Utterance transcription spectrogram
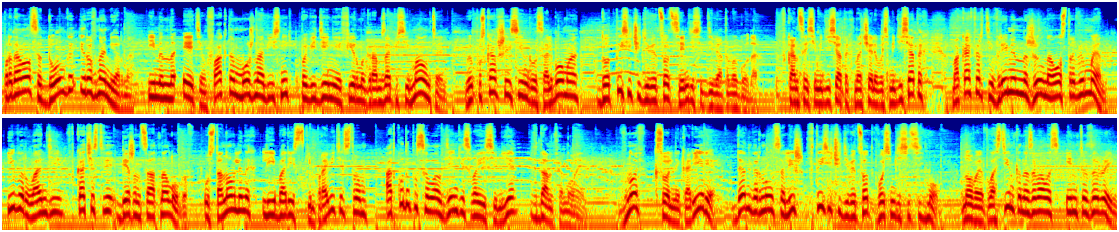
продавался долго и равномерно. Именно этим фактом можно объяснить поведение фирмы грамзаписи Mountain, выпускавшей синглы с альбома до 1979 года. В конце 70-х, начале 80-х Маккаферти временно жил на острове Мэн и в Ирландии в качестве беженца от налогов, установленных лейбористским правительством, откуда посылал деньги своей семье в Данфермлайн. Вновь к сольной карьере Дэн вернулся лишь в 1987 Новая пластинка называлась «Into the Rain»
